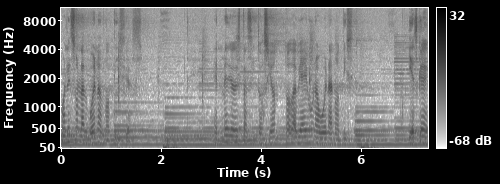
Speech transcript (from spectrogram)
¿Cuáles son las buenas noticias? En medio de esta situación todavía hay una buena noticia. Y es que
